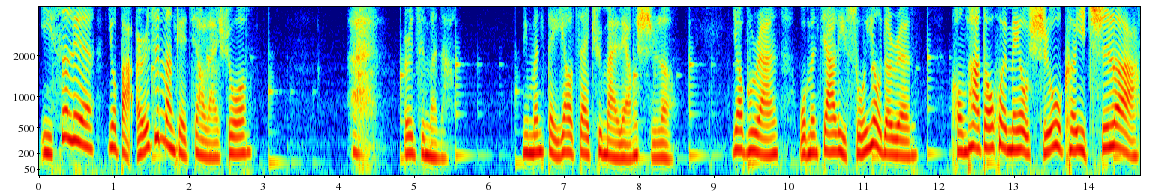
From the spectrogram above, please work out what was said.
以色列又把儿子们给叫来说：“哎，儿子们呐，你们得要再去买粮食了，要不然我们家里所有的人恐怕都会没有食物可以吃了啊！”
